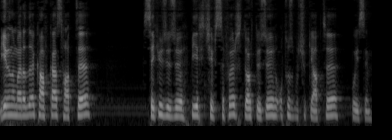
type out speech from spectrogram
Bir numaralı Kafkas hattı 800'ü 1 çift 0, 400'ü 30.5 yaptı bu isim.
